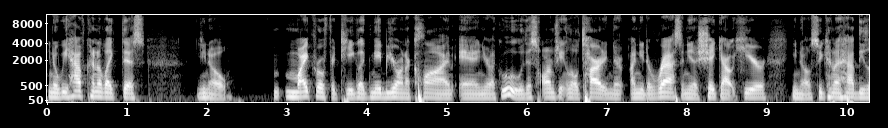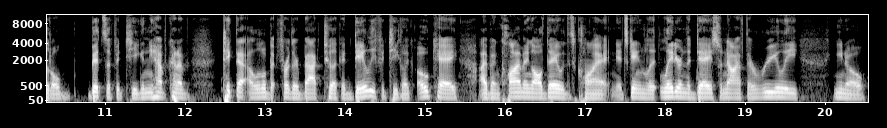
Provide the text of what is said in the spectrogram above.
you know, we have kind of like this, you know, micro fatigue, like maybe you're on a climb and you're like, ooh, this arm's getting a little tired. I need to, I need to rest. I need to shake out here, you know. So you kind of have these little bits of fatigue, and you have kind of take that a little bit further back to like a daily fatigue. Like, okay, I've been climbing all day with this client, and it's getting later in the day, so now I have to really, you know,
